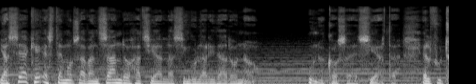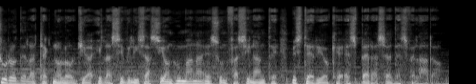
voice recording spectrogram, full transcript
Ya sea que estemos avanzando hacia la singularidad o no, una cosa es cierta, el futuro de la tecnología y la civilización humana es un fascinante misterio que espera ser desvelado.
